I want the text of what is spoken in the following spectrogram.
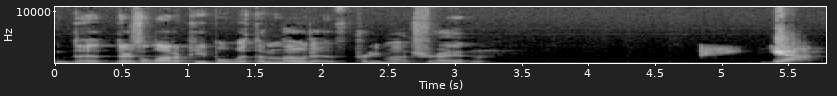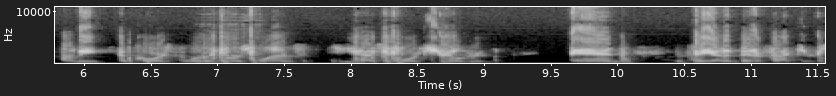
that there's a lot of people with a motive, pretty much, right? Yeah, I mean, of course. Well, the first ones, he has four children, and they are the benefactors.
